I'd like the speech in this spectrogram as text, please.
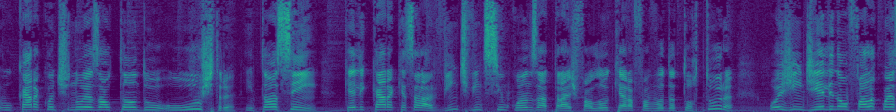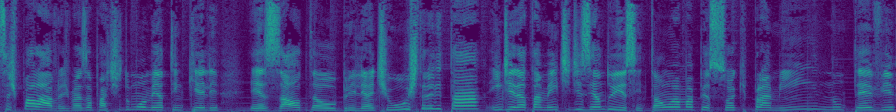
O cara continua exaltando o Ustra. Então, assim, aquele cara que, sei lá, 20, 25 anos atrás falou que era a favor da tortura, Hoje em dia ele não fala com essas palavras, mas a partir do momento em que ele exalta o brilhante Ustra, ele está indiretamente dizendo isso. Então é uma pessoa que para mim não teve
